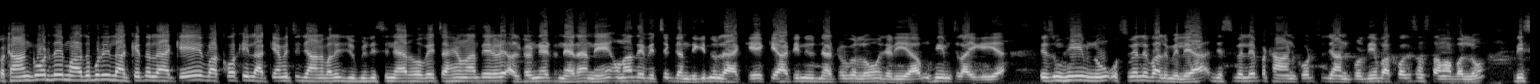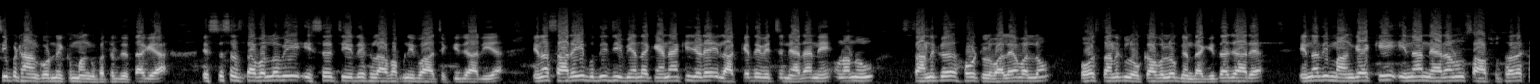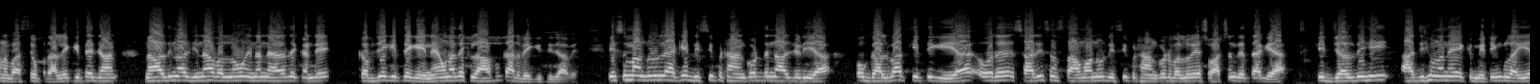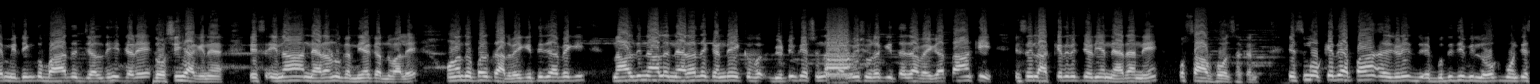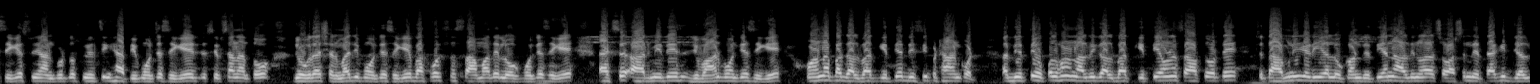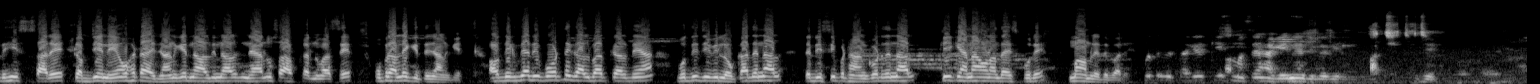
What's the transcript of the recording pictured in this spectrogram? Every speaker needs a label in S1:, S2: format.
S1: ਪਠਾਨਕੋਟ ਦੇ ਮਾਧੋਪੁਰ ਇਲਾਕੇ ਤੋਂ ਲੈ ਕੇ ਵੱਖ-ਵੱਖ ਇਲਾਕਿਆਂ ਵਿੱਚ ਜਾਣ ਵਾਲੀ ਯੂਬੀਡੀਸੀ ਨਹਿਰ ਹੋਵੇ, ਚਾਹੇ ਉਹਨਾਂ ਦੇ ਜਿਹੜੇ ਅਲਟਰਨੇਟ ਨਹਿਰਾਂ ਨੇ, ਉਹਨਾਂ ਦੇ ਵਿੱਚ ਗੰਦਗੀ ਨੂੰ ਲੈ ਕੇ ਕੇਆਰਟੀ ਨਿਊਜ਼ ਨੈਟਵਰਕ ਵੱਲੋਂ ਜਿਹੜੀ ਆ ਮੁਹਿੰਮ ਚਲਾਈ ਗਈ ਹੈ ਇਸ ਮੁਹਿੰਮ ਨੂੰ ਉਸ ਵੇਲੇ ਵੱਲ ਮਿਲਿਆ, ਜਿਸ ਵੇਲੇ ਪਠਾਨਕੋਟ, ਸੁਜਾਨਪੁਰ ਦੀਆਂ ਵੱਖ-ਵੱਖ ਸੰਸਥਾਵਾਂ ਵੱਲੋਂ ਡੀਸੀ ਪਠਾਨਕੋਟ ਨੂੰ ਇੱਕ ਮੰਗ ਪੱਤਰ ਦਿੱਤਾ ਗਿਆ। ਇਸ ਸੰਸਥਾ ਵੱਲੋਂ ਵੀ ਇਸ ਚੀਜ਼ ਦੇ ਖਿਲਾਫ ਆਪਣੀ ਆਵਾਜ਼ ਚੱਕੀ ਜਾ ਰਹੀ ਹੈ ਇਹਨਾਂ ਸਾਰੇ ਹੀ ਬੁੱਧੀਜੀਵੀਆਂ ਦਾ ਕਹਿਣਾ ਹੈ ਕਿ ਜਿਹੜੇ ਇਲਾਕੇ ਦੇ ਵਿੱਚ ਨਹਿਰਾਂ ਨੇ, ਉਹਨਾਂ ਨੂੰ ਸਥਾਨਕ ਹੋਟਲ ਵਾਲਿਆਂ ਵੱਲੋਂ ਔਰ ਸਥਾਨਕ ਲੋਕਾਂ ਵੱਲੋਂ ਗੰਦਾ ਕੀਤਾ ਜਾ ਰਿਹਾ। ਇਹਨਾਂ ਦੀ ਮੰਗ ਹੈ ਕਿ ਇਹਨਾਂ ਨਹਿਰਾਂ ਨੂੰ ਸਾਫ਼ ਸੁਥਰਾ ਰੱਖਣ ਵਾਸਤੇ ਉਪਰਾਲੇ ਕੀਤੇ ਜਾਣ। ਨਾਲ ਦੀ ਨਾਲ ਜਿਨ੍ਹਾਂ ਵੱਲੋਂ ਇਹਨਾਂ ਨਹਿਰਾਂ ਦੇ ਕੰਢੇ ਕਬਜ਼ੇ ਕੀਤੇ ਗਏ ਨੇ, ਉਹਨਾਂ ਦੇ ਖਿਲਾਫ ਕਾਰਵਾਈ ਕੀਤੀ ਜਾਵੇ। ਇਸ ਮੰਗ ਨੂੰ ਲੈ ਕੇ ਡੀਸੀ ਪਠਾਨਕੋਟ ਦੇ ਨਾਲ ਜਿਹੜੀ ਆ, ਉਹ ਗੱਲਬਾਤ ਕੀਤੀ ਗਈ ਹੈ ਔਰ ਸਾਰੀ ਸੰਸਥਾਵਾਂ ਨੂੰ ਡੀਸੀ ਪਠਾਨਕੋਟ ਵੱਲੋਂ ਇਹ ਆਸ਼ਵਾਸਨ ਦਿੱਤਾ ਗਿਆ ਕਿ ਜਲਦ ਹੀ, ਅੱਜ ਹੀ ਉਹਨਾਂ ਨੇ ਇੱਕ ਮੀਟਿੰਗ ਬੁਲਾਈ ਹੈ। ਮੀਟਿੰਗ ਤੋਂ ਬਾਅਦ ਜਲਦ ਹੀ ਜਿਹੜੇ ਦੋਸ਼ੀ ਹੈਗੇ ਨੇ, ਇਸ ਇਹਨਾਂ ਨਹਿਰਾਂ ਨੂੰ ਗੰਦੀਆਂ ਕਰਨ ਵਾਲੇ, ਉਹਨਾਂ ਦੇ ਉੱਪਰ ਕਾਰਵਾਈ ਕੀਤੀ ਜਾਵੇਗੀ। ਨਾਲ ਦੀ ਨਾਲ ਨਹਿਰਾਂ ਦੇ ਕੰਢੇ ਇੱਕ ਬਿਊਟੀਫਿਕੇਸ਼ਨ ਦਾ ਕੰਮ ਵੀ ਸ਼ੁਰੂ ਕੀਤਾ ਜਾਵੇਗਾ ਤਾਂ ਕਿ ਇਸ ਇਲਾਕੇ ਦੇ ਵਿੱਚ ਜਿਹੜੀਆਂ ਨਹਿਰਾਂ ਨੇ ਉਹ ਸਾਫ਼ ਹੋ ਸਕਣ। ਇਸ ਮੌਕੇ ਤੇ ਆਪਾਂ ਜਿਹੜੇ ਬੁੱਧੀਜੀਵੀ ਲੋਕ ਪਹੁੰਚੇ ਸੀਗੇ, ਸੁਜਾਨਪੁਰ ਤੋਂ ਸੁਨੀਲ ਸਿੰਘ ਹੈਪੀ ਪਹੁੰਚੇ ਸੀਗੇ ਸਿਵਸਨਾ ਤੋਂ ਜੋਗਰਾਜ ਸ਼ਰਮਾ ਜੀ ਪਹੁੰਚੇ ਸੀਗੇ, ਵੱਖ-ਵੱਖ ਸੰਸਥਾਵਾਂ ਦੇ ਲੋਕ ਪਹੁੰਚੇ ਸੀਗੇ, ਐਕਸ ਆਰਮੀ ਦੇ ਜਵਾਨ ਪਹੁੰਚੇ ਸੀਗੇ, ਉਹਨਾਂ ਨਾਲ ਆਪਾਂ ਗੱਲਬਾਤ ਕੀਤੀ ਹੈ, ਡੀਸੀ ਪਠਾਨਕੋਟ। ਅਦਿੱਤੇ ਉਪਲ ਹੋਣਾ ਨਾਲ ਵੀ ਗੱਲਬਾਤ ਕੀਤੀ ਹੈ, ਉਹਨਾਂ ਨੇ ਸਾਫ਼ ਤੌਰ ਤੇ ਚੇਤਾਵਨੀ ਜਿਹੜੀ ਆ ਲੋਕਾਂ ਨੂੰ ਦਿੱਤੀ ਹੈ, ਨਾਲ ਦੀ ਨਾਲ ਆਸ਼ਵਾਸਨ ਦਿੱਤਾ ਕਿ ਜਲਦ ਹੀ ਸਾਰੇ ਕਬਜ਼ੇ ਨੇ ਉਹ ਹਟਾਏ ਜਾਣਗੇ, ਨਾਲ ਦੀ ਨਾਲ ਨਹਿਰ ਨੂੰ ਸਾਫ਼ ਕਰਨ ਵਾਸਤੇ ਉਪਰਾਲੇ ਕੀਤੇ ਜਾਣਗੇ। ਆਓ ਦੇਖਦੇ ਹਾਂ ਰਿਪੋਰਟ ਤੇ ਗੱਲਬਾਤ ਕਰਦੇ ਹਾਂ ਬੁੱਧੀਜੀਵੀ ਲੋਕਾਂ ਦੇ ਨਾਲ ਤੇ ਡੀਸੀ ਪਠਾਨਕੋਟ ਦੇ ਨਾਲ। ਕੀ ਕਹਿਣਾ ਉਹਨਾਂ ਦਾ ਇਸ ਪੂਰੇ? ਮਾਮਲੇ ਦੇ ਬਾਰੇ। ਦਿੱਤਾ ਗਿਆ ਕੀ ਸਮੱਸਿਆ ਹੈਗੀ ਨੇ ਜ਼ਿਲ੍ਹੇ ਦੀ।
S2: ਅੱਛਾ ਅੱਛਾ ਜੀ।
